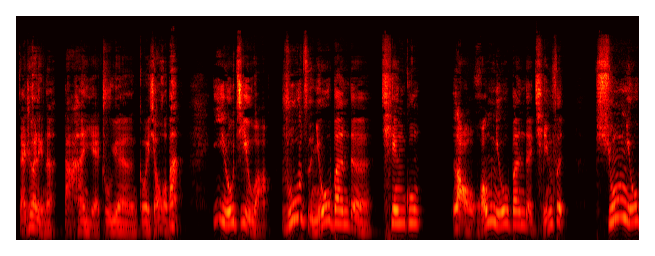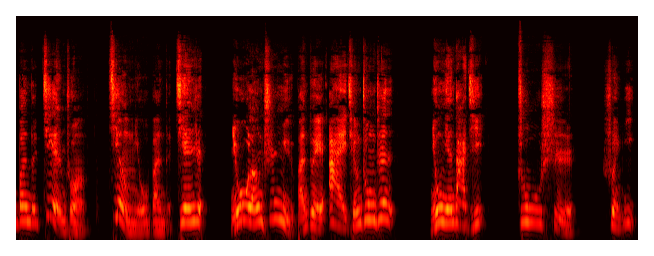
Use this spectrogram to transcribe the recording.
在这里呢，大汉也祝愿各位小伙伴一如既往，孺子牛般的谦恭，老黄牛般的勤奋，雄牛般的健壮，犟牛般的坚韧，牛郎织女般对爱情忠贞。牛年大吉，诸事顺意。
